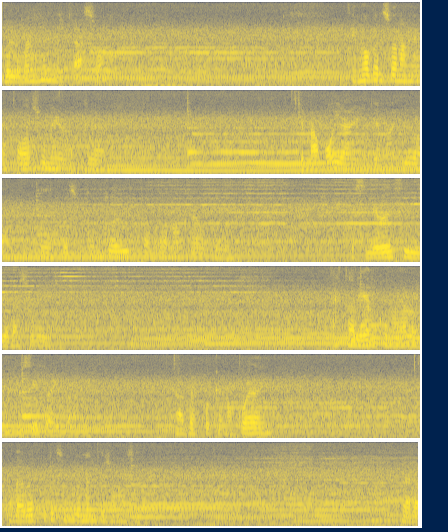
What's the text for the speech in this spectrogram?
Por lo menos en mi caso, tengo personas en Estados Unidos que, que me apoyan y que me ayudan desde su punto de vista, pero no creo que, que si yo decidiera subir, estarían como yo los necesito ahí para mí. Tal vez porque no pueden, tal vez porque simplemente son así. Pero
